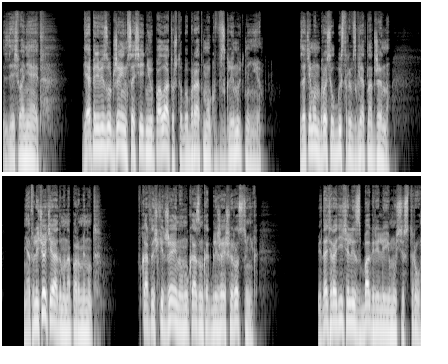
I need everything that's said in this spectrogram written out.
Здесь воняет. Я перевезу Джейн в соседнюю палату, чтобы брат мог взглянуть на нее». Затем он бросил быстрый взгляд на Дженну. «Не отвлечете Адама на пару минут? В карточке Джейна он указан как ближайший родственник. Видать, родители сбагрили ему сестру.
